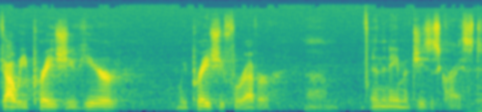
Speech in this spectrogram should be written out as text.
God, we praise you here. We praise you forever. Um, in the name of Jesus Christ.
